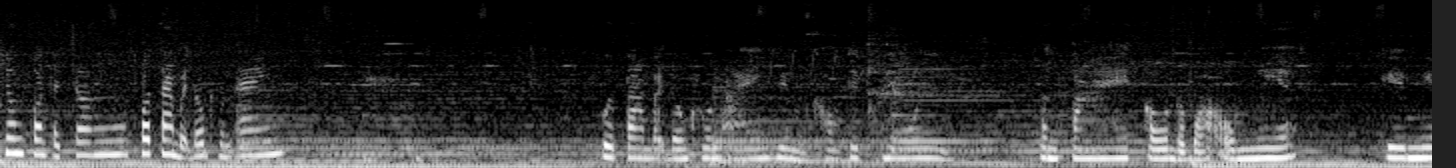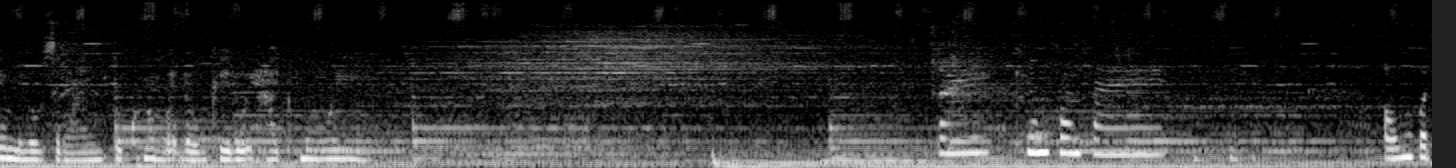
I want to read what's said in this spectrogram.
ខ្ញុំគ្រាន់តែចង់ធ្វើតាមបេះដូងខ្លួនឯង ធ្វើតាមបេះដូងខ្លួនឯងវាមិនខុសទេក្មួយប៉ុន្តែកូនរបស់អ៊ំនេះគេមានមនុស្សស្រឡាញ់ទុកក្នុងបេះដូងគេរួចហើយក្មួយតែខ្ញុំគ្រាន់តែអ៊ំពិត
